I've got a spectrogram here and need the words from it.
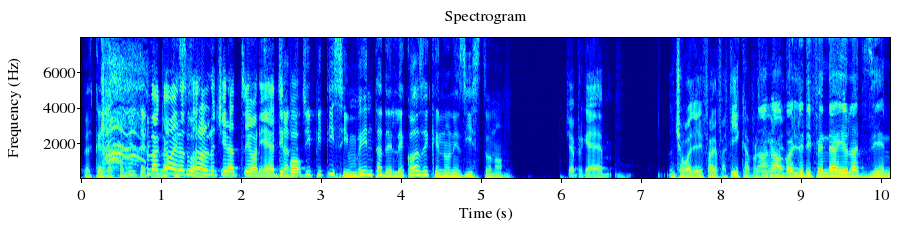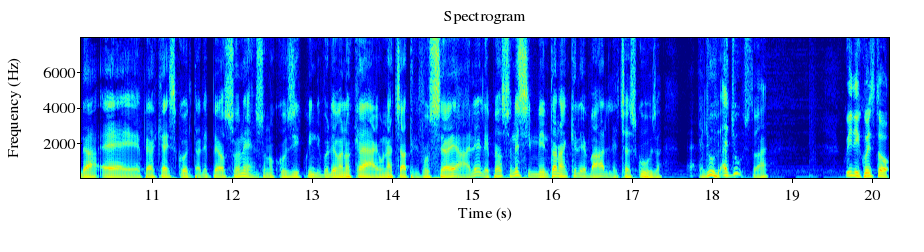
perché esattamente ma come non sono sono. allucinazioni, è Sì, tipo... GPT si inventa delle cose che non esistono. Cioè, perché non c'è voglia di fare fatica, No, praticamente. no, voglio difendere io l'azienda eh, perché ascolta, le persone sono così, quindi volevano creare una chat che fosse reale, le persone si inventano anche le balle, cioè scusa, Eh, è, giu- è giusto, eh? Quindi questo,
